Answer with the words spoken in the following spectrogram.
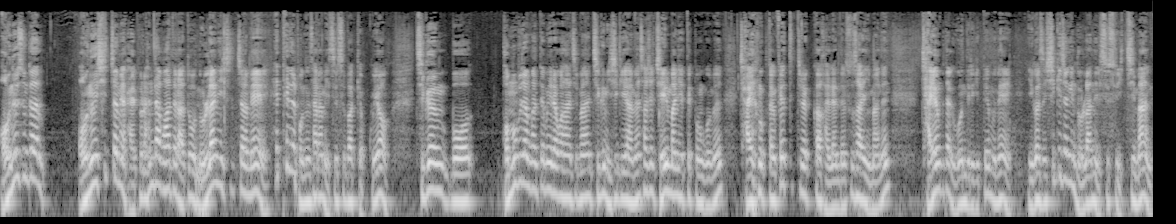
어느 순간 어느 시점에 발표를 한다고 하더라도 논란의 시점에 혜택을 보는 사람이 있을 수밖에 없고요. 지금 뭐 법무부 장관 때문이라고 하지만 지금 이 시기에 하면 사실 제일 많이 혜택 본 거면 자유한국당 패스트트랙과 관련된 수사에 임하는 자유한국당 의원들이기 때문에 이것은 시기적인 논란이 있을 수 있지만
